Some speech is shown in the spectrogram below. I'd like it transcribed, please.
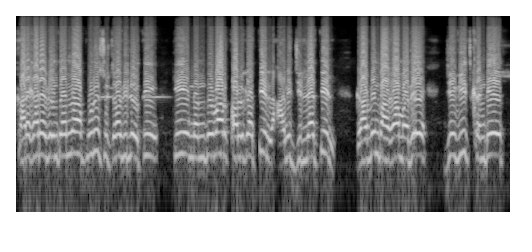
कार्यकारी अभियंत्यांना पूर्वी सूचना दिली होती की नंदुरबार तालुक्यातील आणि जिल्ह्यातील ग्रामीण भागामध्ये जे वीज खंडित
